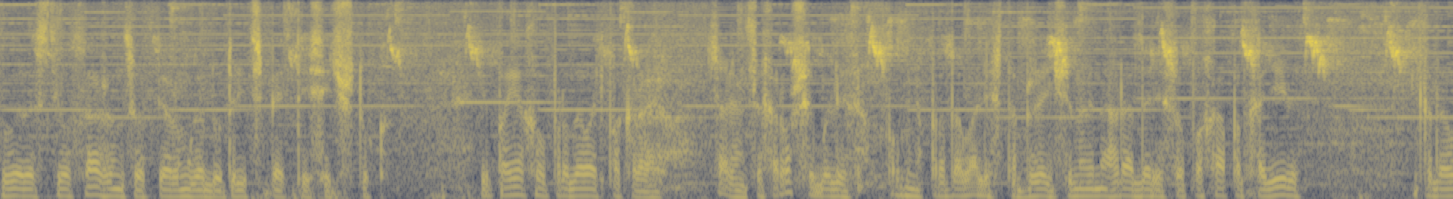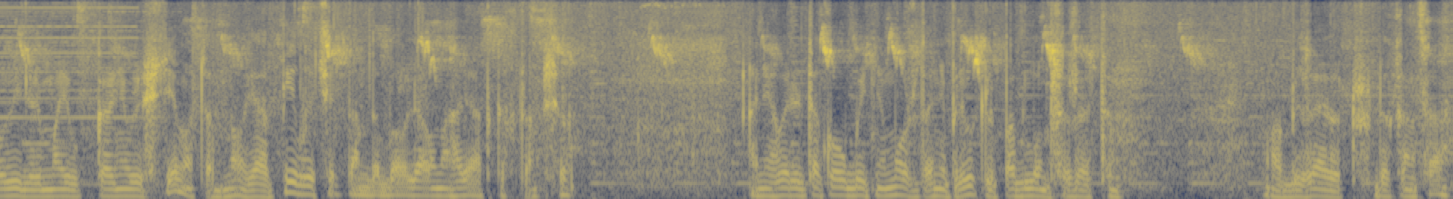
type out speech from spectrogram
Вырастил саженцев в первом году 35 тысяч штук. И поехал продавать по краю. Саженцы хорошие были, помню, продавались. Там женщины-виноградари с подходили. И Когда увидели мою корневую систему, там, ну, я пилочек там добавлял на грядках, там все. Они говорили, такого быть не может. Они привыкли подлом сажать там. Ну, Обрезают до конца.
